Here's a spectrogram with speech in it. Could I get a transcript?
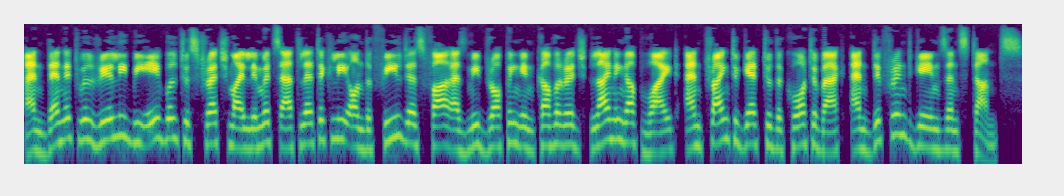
And then it will really be able to stretch my limits athletically on the field as far as me dropping in coverage, lining up wide, and trying to get to the quarterback, and different games and stunts.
